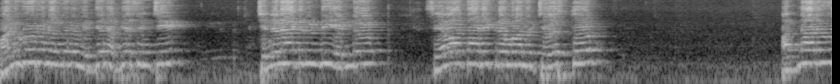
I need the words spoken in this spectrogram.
మనుగూరు నందున విద్యను అభ్యసించి చిన్ననాటి నుండి ఎన్నో సేవా కార్యక్రమాలు చేస్తూ పద్నాలుగు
